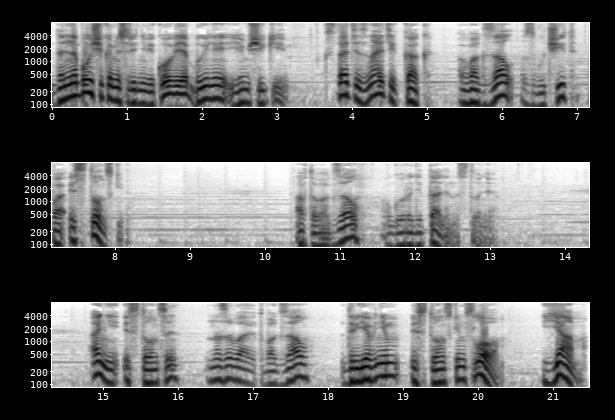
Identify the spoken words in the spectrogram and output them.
Дальнобойщиками средневековья были ямщики. Кстати, знаете, как Вокзал звучит по-эстонски. Автовокзал в городе Таллин, Эстония. Они, эстонцы, называют вокзал древним эстонским словом «ям».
